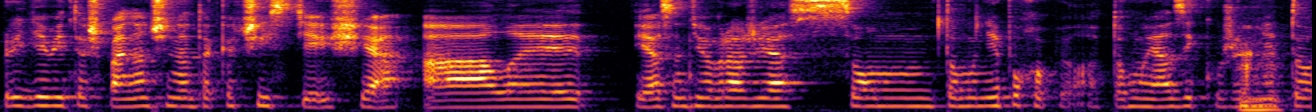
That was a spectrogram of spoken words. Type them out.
príde mi tá španielčina taká čistejšia, ale ja som ti hovorila, že ja som tomu nepochopila, tomu jazyku, že mm-hmm. mne mhm. to...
